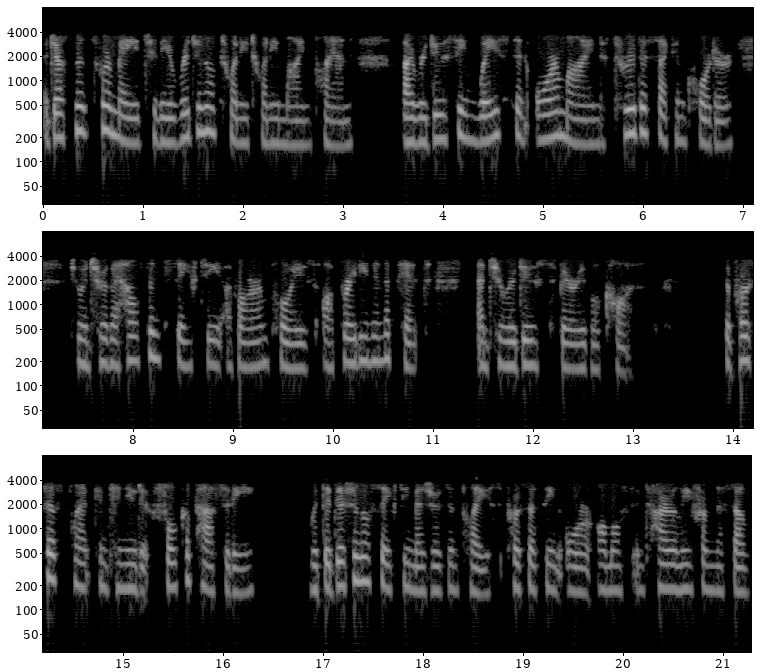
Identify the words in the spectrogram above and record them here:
Adjustments were made to the original 2020 mine plan by reducing waste and ore mined through the second quarter to ensure the health and safety of our employees operating in the pit and to reduce variable costs. The process plant continued at full capacity with additional safety measures in place, processing ore almost entirely from the south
